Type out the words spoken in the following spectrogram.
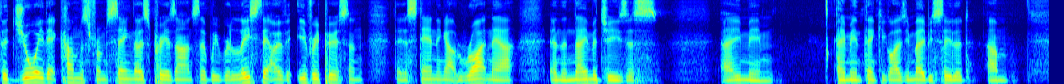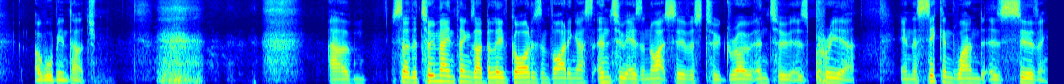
the joy that comes from seeing those prayers answered. We release that over every person that is standing up right now in the name of Jesus. Amen. Amen. Thank you, guys. You may be seated. Um, I will be in touch. um, so, the two main things I believe God is inviting us into as a night service to grow into is prayer and the second one is serving.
